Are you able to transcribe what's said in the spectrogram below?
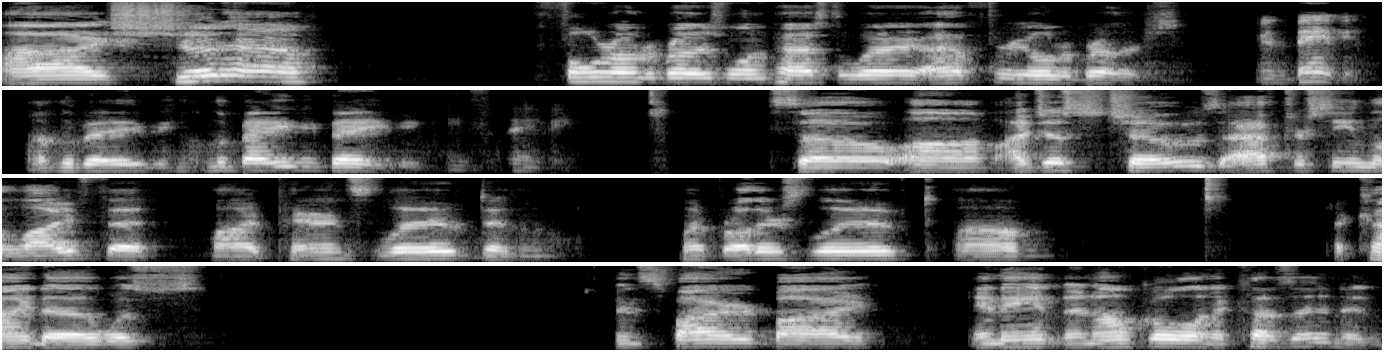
I should have four older brothers, one passed away. I have three older brothers. You're the baby. I'm the baby. I'm the baby baby. He's the baby. So um, I just chose after seeing the life that my parents lived and my brothers lived. Um, I kind of was inspired by an aunt and an uncle and a cousin and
